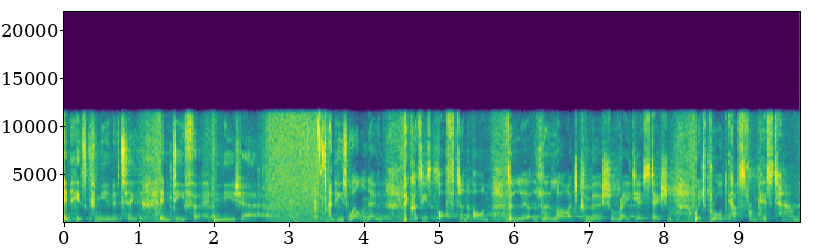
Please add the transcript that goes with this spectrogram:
in his community in Diffa in Niger. And he's well known because he's often on the, the large commercial radio station which broadcasts from his town.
